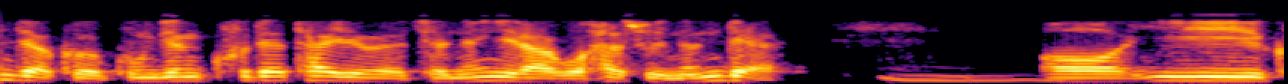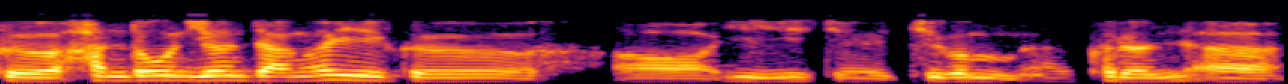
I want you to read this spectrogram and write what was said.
이제 그 궁정 쿠데타의 전형이라고 할 수 있는데 음. 어, 이 그 한동훈 위원장의 그 어, 이 이제 지금 그런 어,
